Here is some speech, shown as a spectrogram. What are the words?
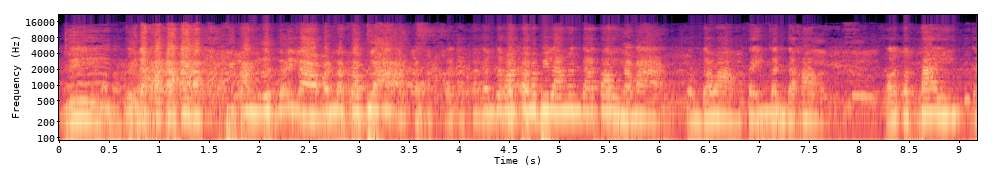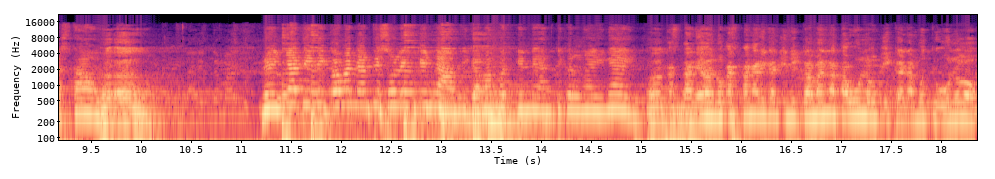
Di. Ay na. Ilaban na tabla. Kaganda man pa nga bilangan dataw. Ang nama. Ganda ma, tay kanda ka. O tatay, kastaw. Oo. Ninya tinigaman nanti suling kinyam, igamamat kini antikal ngay ngay. Uh, kas tani, uh, nukas pangaligan inigaman na taulog, iganamot ti ulog.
